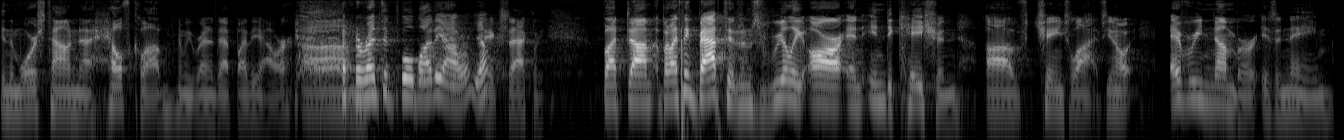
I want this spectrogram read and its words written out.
in the Morristown uh, Health Club, and we rented that by the hour. Um, rented pool by the hour, yeah. Exactly. But, um, but I think baptisms really are an indication of changed lives. You know, every number is a name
